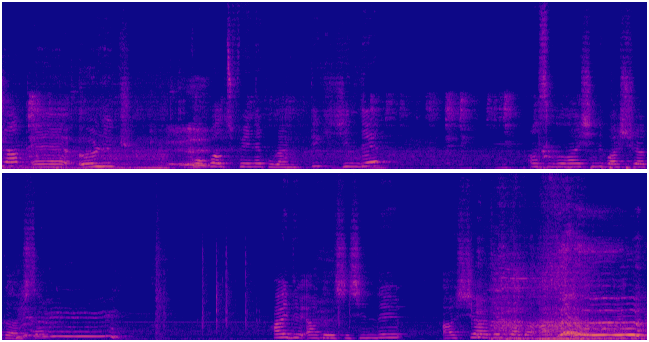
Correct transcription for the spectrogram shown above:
şu an eee öldük. Pompalı tüfeğine kuran gittik. Şimdi asıl olan şimdi başlıyor arkadaşlar. Haydi arkadaşlar şimdi aşağı tekrardan atlayalım.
